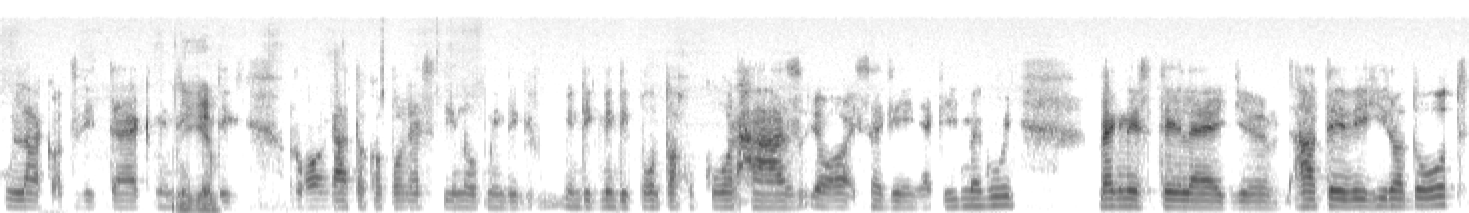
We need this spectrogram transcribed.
hullákat vittek, mindig, Igen. mindig rohangáltak a palesztinok, mindig, mindig, mindig pont a kórház, jaj, szegények, így meg úgy. Megnéztél egy ATV híradót,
